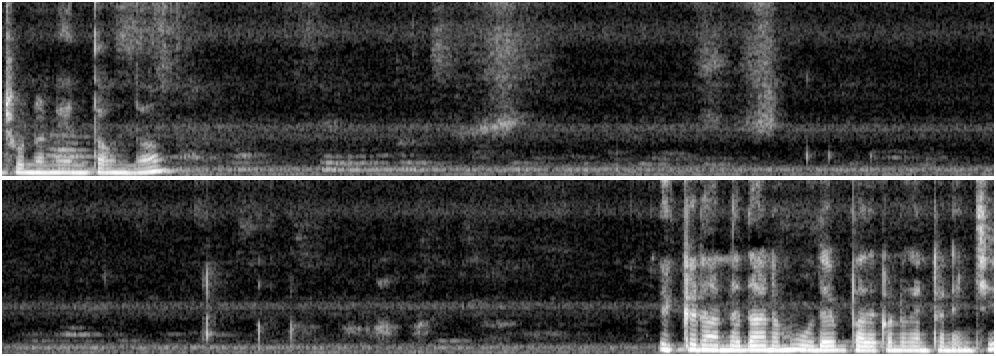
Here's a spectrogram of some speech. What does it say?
లైన్ చూడండి ఎంత ఉందో. ఇక్కడ అన్నదానము ఉదయం పదకొండు గంటల నుంచి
